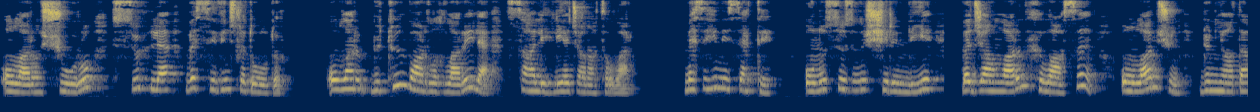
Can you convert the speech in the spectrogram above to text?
Onların şuuru sülhlə və sevinclə doludur. Onlar bütün varlıqları ilə salihliyə can atırlar. Məsihin izzəti, onun sözünün şirinliyi və canların xilası onlar üçün dünyada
